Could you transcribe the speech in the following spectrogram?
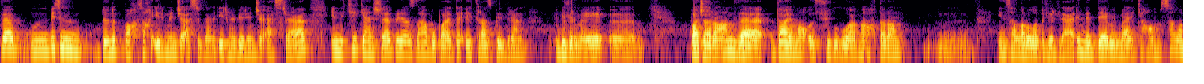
Və biz dönüb baxsaq 20-ci əsrdən 21-ci əsrə, indiki gənclər biraz daha bu barədə etiraz bildirən bildirməyi e, bacaran və daima öz hüquqlarını axtaran insanlar ola bilirlər. İndi deyə bilmərik ki, hamısı, amma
